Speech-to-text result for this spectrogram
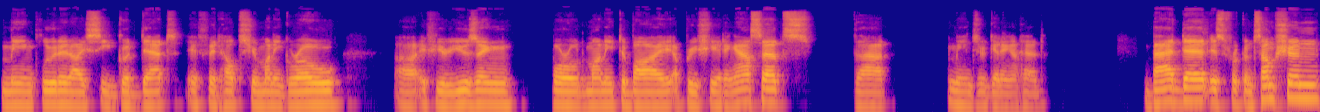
me included i see good debt. If it helps your money grow uh, if you're using borrowed money to buy appreciating assets that means you're getting ahead. Bad debt is for consumption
